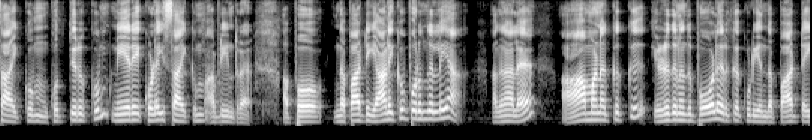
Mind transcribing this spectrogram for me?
சாய்க்கும். கொத்திருக்கும் நேரே குலை சாய்க்கும் அப்படின்றார். அப்போது இந்த பாட்டு யானைக்கும் பொருந்தும் இல்லையா? அதனால் ஆமணக்குக்கு எழுதுனது போல இருக்கக்கூடிய இந்த பாட்டை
